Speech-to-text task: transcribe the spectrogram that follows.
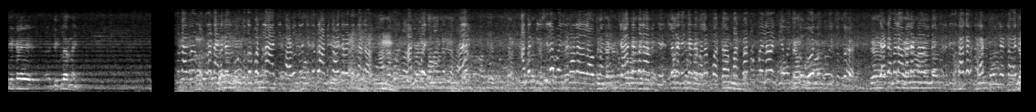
ते काय डिक्लेअर नाही. बसला आणि ते काढून जर घेतलं तर आम्ही काय करायचं सांगा? आम्ही पैसे हा? आता केसीला पैसे घालायला लावतो म्हणे. ज्या टायमाला आम्ही घेतलं का नाही त्या टायमाला पाच पाच रुपयाला हे होत होतं नोंदवायचं होतं त्या टायमाला आम्हाला कळलं नाही खरेदीचं कागद घरात ठेवून घेतला म्हणजे.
